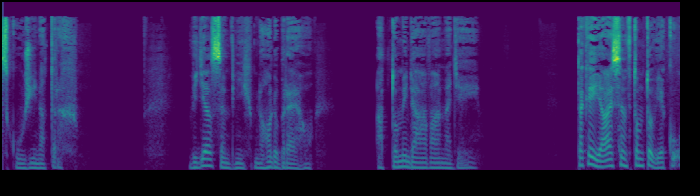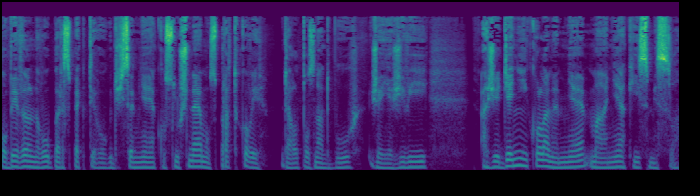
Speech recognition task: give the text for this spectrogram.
z kůží na trh. Viděl jsem v nich mnoho dobrého a to mi dává naději. Také já jsem v tomto věku objevil novou perspektivu, když se mě jako slušnému spratkovi dal poznat Bůh, že je živý a že dění kolem mě má nějaký smysl.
